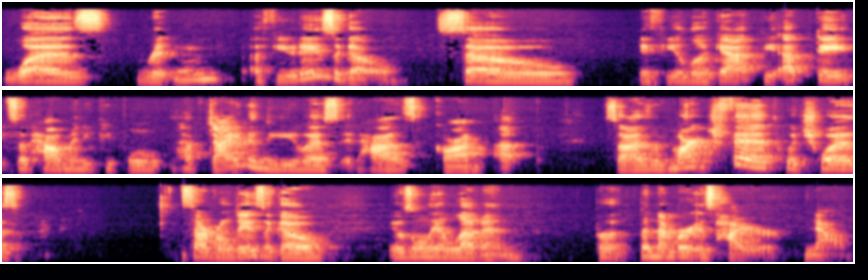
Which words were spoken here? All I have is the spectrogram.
was written a few days ago. So if you look at the updates of how many people have died in the US, it has gone up. So as of March 5th, which was several days ago, it was only 11, but the number is higher now.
